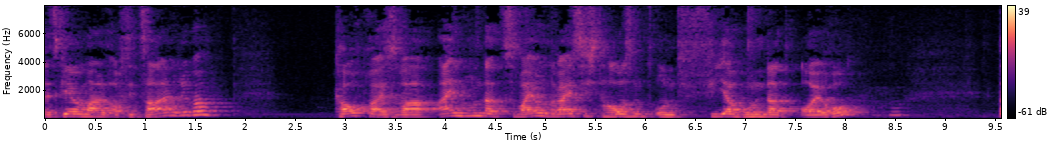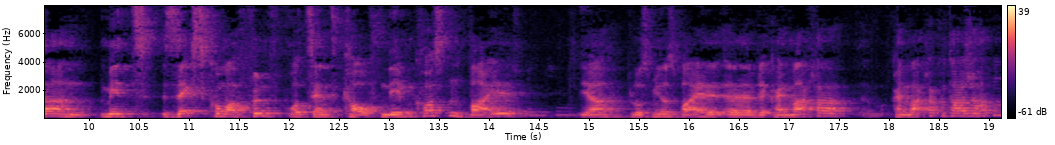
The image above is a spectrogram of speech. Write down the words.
Jetzt gehen wir mal auf die Zahlen rüber. Kaufpreis war 132.400 Euro. Dann mit 6,5% Kaufnebenkosten, weil, ja, plus minus, weil äh, wir keinen Makler, keine Maklerkotage hatten.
